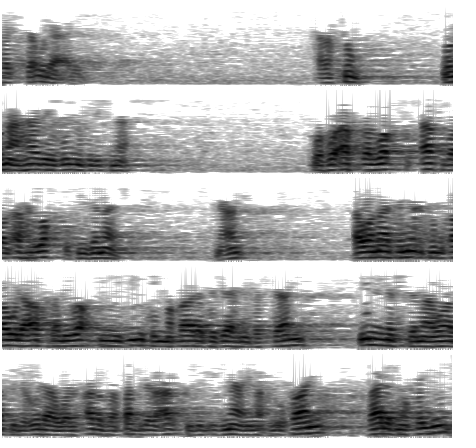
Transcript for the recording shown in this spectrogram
فاستولى عليه. عرفتم ومع هذا يقول في الإسماء وهو أفضل وقت أفضل أهل وقته في زمانه نعم. أو ما سمعتم قول أفضل وقته فيكم مقالة جاهل فتان إن السماوات العلى والأرض قبل العرش بالإجماع مخلوقان. قال ابن القيم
